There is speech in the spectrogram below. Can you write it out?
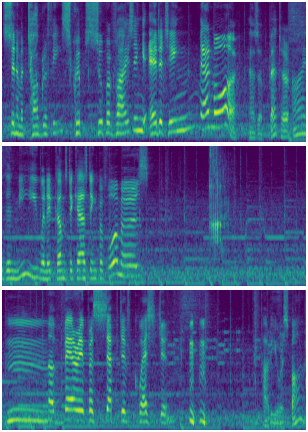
cinematography, script supervising, editing, and more. Has a better eye than me when it comes to casting performers. Mmm, a very perceptive question. How do you respond?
